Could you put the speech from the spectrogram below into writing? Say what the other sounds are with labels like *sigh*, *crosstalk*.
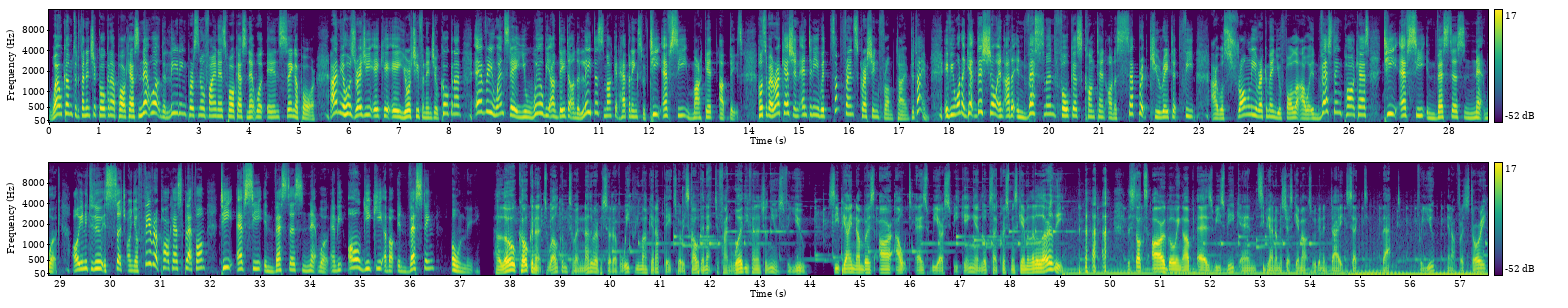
Welcome to the Financial Coconut Podcast Network, the leading personal finance podcast network in Singapore. I'm your host, Reggie, aka Your Chief Financial Coconut. Every Wednesday, you will be updated on the latest market happenings with TFC Market Updates. Hosted by Rakesh and Anthony, with some friends crashing from time to time. If you want to get this show and other investment focused content on a separate curated feed, I will strongly recommend you follow our investing podcast, TFC Investors Network. All you need to do is search on your favorite podcast platform, TFC Investors Network, and be all geeky about investing only. Hello, coconuts. Welcome to another episode of Weekly Market Updates, where we scour the net to find worthy financial news for you. CPI numbers are out as we are speaking, and looks like Christmas came a little early. *laughs* the stocks are going up as we speak, and CPI numbers just came out, so we're going to dissect that for you in our first story.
